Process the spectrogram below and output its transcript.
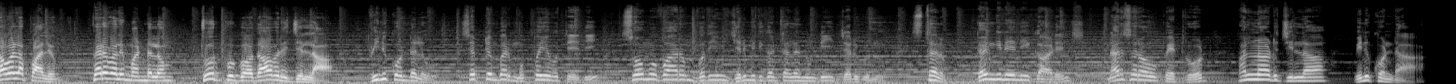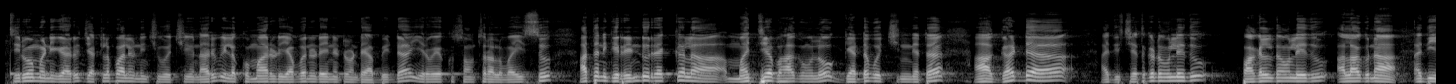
గవళపాలెం పెరవలి మండలం తూర్పు గోదావరి జిల్లా. వినుకొండలో సెప్టెంబర్ ముప్పైవ తేదీ సోమవారం ఉదయం ఎనిమిది గంటల నుండి జరుగును. స్థలం గంగినేని గార్డెన్స్ నరసరావుపేట రోడ్ పల్నాడు జిల్లా వినుకొండ. శిరోమణి గారు జట్లపాలెం నుంచి వచ్చి ఉన్నారు. వీళ్ళ కుమారుడు యవ్వనుడైనటువంటి ఆ బిడ్డ ఇరవై ఒక్క సంవత్సరాల వయస్సు. అతనికి రెండు రెక్కల మధ్య భాగంలో గడ్డ వచ్చిందట. ఆ గడ్డ అది చితకడం లేదు. పగలడం లేదు అలాగున అది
